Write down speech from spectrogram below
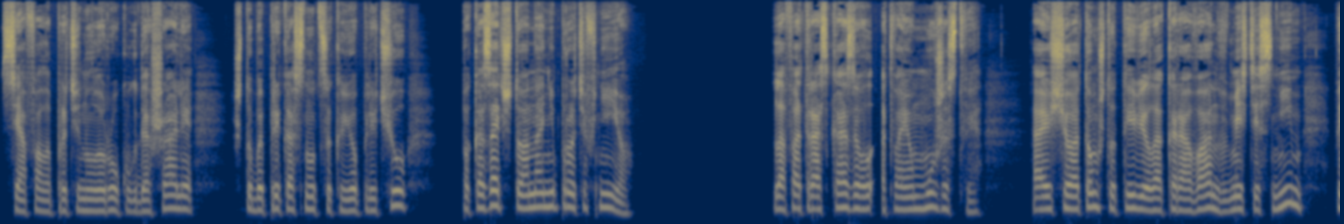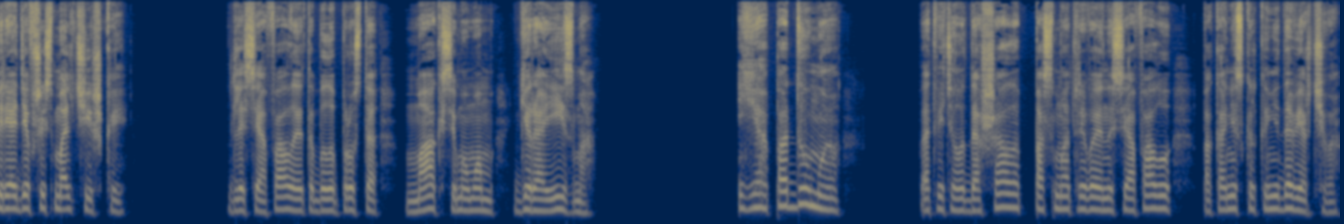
Сиафала протянула руку к Дашале, чтобы прикоснуться к ее плечу, показать, что она не против нее. Лафат рассказывал о твоем мужестве, а еще о том, что ты вела караван вместе с ним, переодевшись мальчишкой. Для Сиафала это было просто максимумом героизма. «Я подумаю», — ответила Дашала, посматривая на Сиафалу пока несколько недоверчиво.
